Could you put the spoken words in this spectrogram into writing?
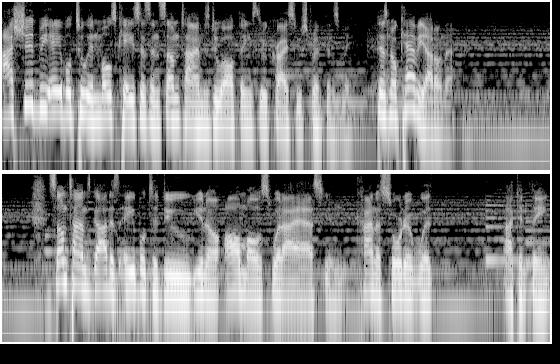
I should be able to, in most cases and sometimes, do all things through Christ who strengthens me. There's no caveat on that. Sometimes God is able to do, you know, almost what I ask and kind of sort of what I can think.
